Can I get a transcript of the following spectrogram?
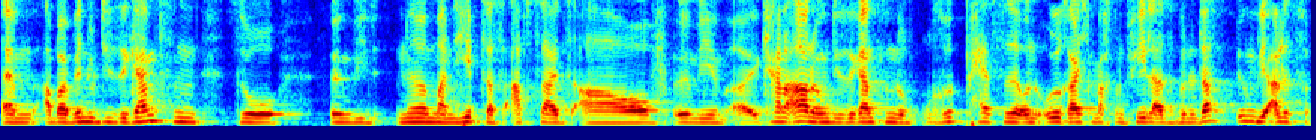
Ähm, aber wenn du diese ganzen so irgendwie, ne, man hebt das Abseits auf, irgendwie, äh, keine Ahnung, diese ganzen Rückpässe und Ulreich macht einen Fehler. Also wenn du das irgendwie alles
